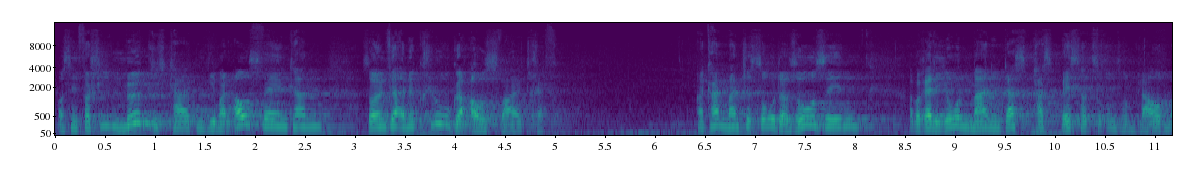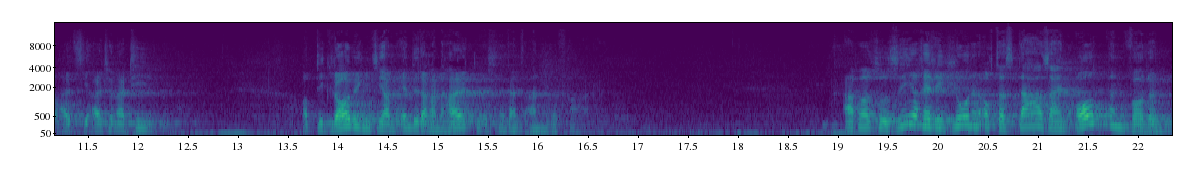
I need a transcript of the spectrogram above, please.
aus den verschiedenen Möglichkeiten, die man auswählen kann, sollen wir eine kluge Auswahl treffen. Man kann manches so oder so sehen, aber Religionen meinen, das passt besser zu unserem Glauben als die Alternative. Ob die Gläubigen sich am Ende daran halten, ist eine ganz andere Frage. Aber so sehr Religionen auch das Dasein ordnen wollen,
